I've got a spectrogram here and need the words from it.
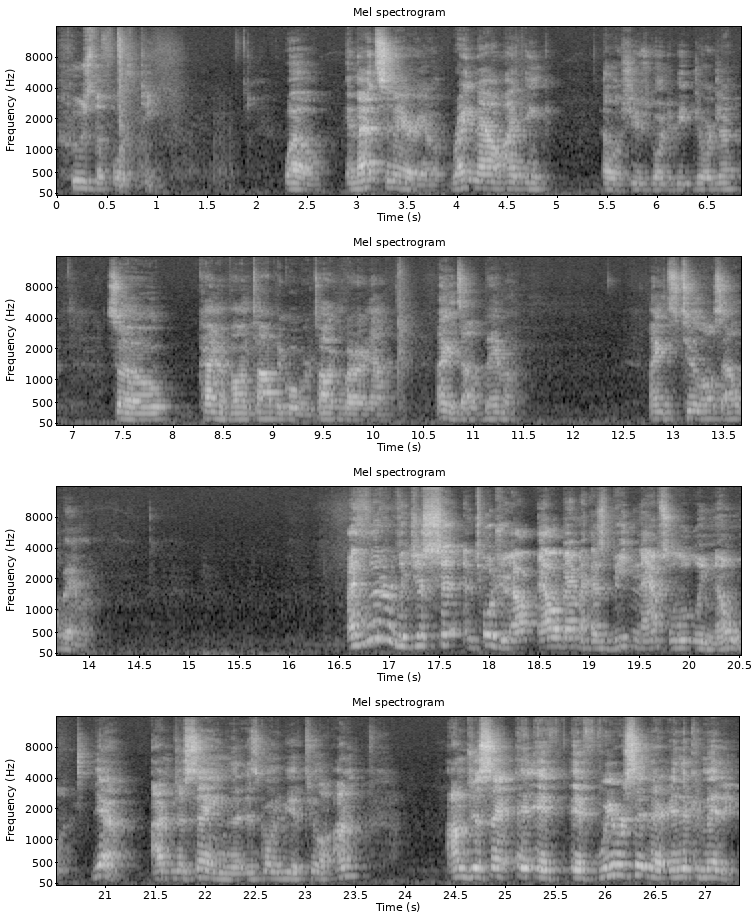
Who's the fourth team? Well, in that scenario, right now, I think LSU is going to beat Georgia. So, kind of on topic what we're talking about right now, I think it's Alabama. I think it's two loss Alabama. Literally just sit and told you Al- Alabama has beaten absolutely no one. Yeah, I'm just saying that it's going to be a two. I'm, I'm just saying if if we were sitting there in the committee,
